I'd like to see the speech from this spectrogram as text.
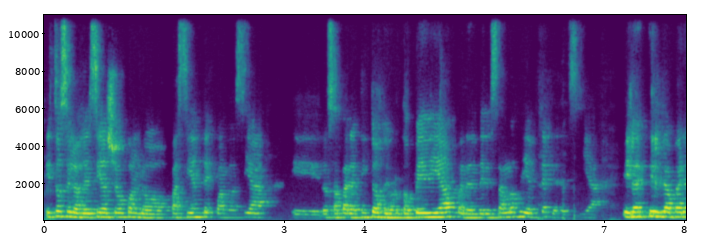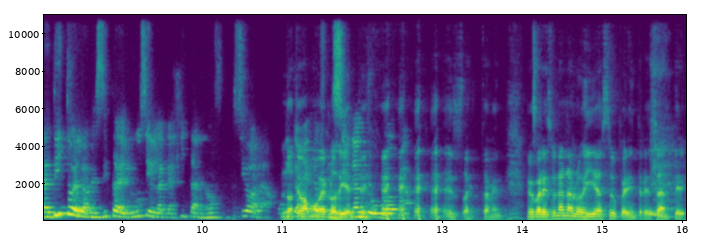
Esto se los decía yo con los pacientes cuando hacía eh, los aparatitos de ortopedia para enderezar los dientes, les decía, el, aparatito en la mesita de luz y en la cajita no funciona. No te va a mover los dientes. Exactamente. Me parece una analogía súper interesante.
